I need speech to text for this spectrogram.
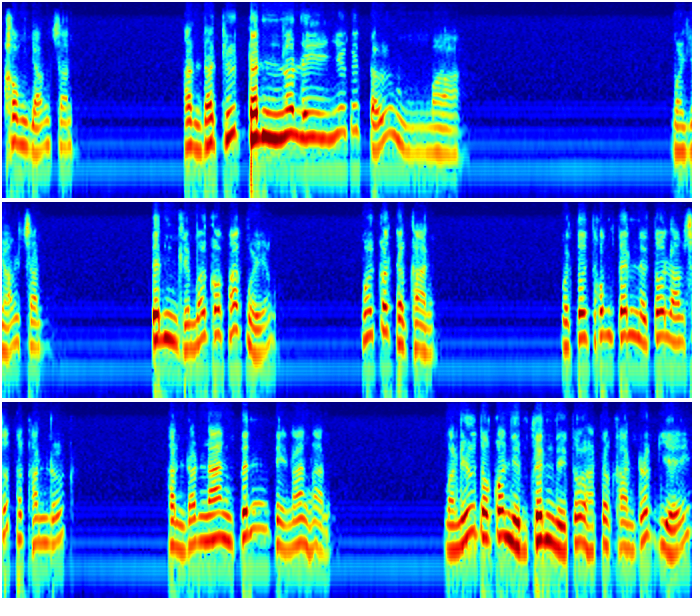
không giảng sanh. Thành ra chữ tinh nó đi với cái tử mà mà giảng sanh. Tin thì mới có phát nguyện, mới có thực hành. Mà tôi không tin thì tôi làm sao thực hành được? Thành ra nan tính thì nan hành. Mà nếu tôi có niềm tin thì tôi thực hành rất dễ.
